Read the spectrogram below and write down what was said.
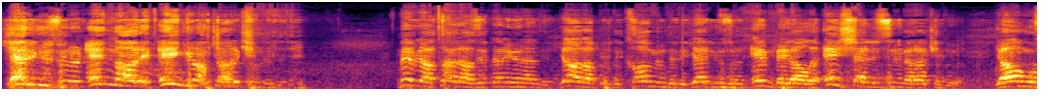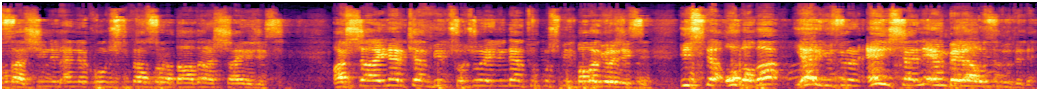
Yeryüzünün en nalet en günahkarı kimdir. Mevla Teala Hazretlerine yöneldi. Ya Rabbi dedi kavmim dedi yeryüzünün en belalı en şerlisini merak ediyor. Ya Musa şimdi benimle konuştuktan sonra dağdan aşağı ineceksin. Aşağı inerken bir çocuğun elinden tutmuş bir baba göreceksin. İşte o baba yeryüzünün en şerli en belalısıdır dedi.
